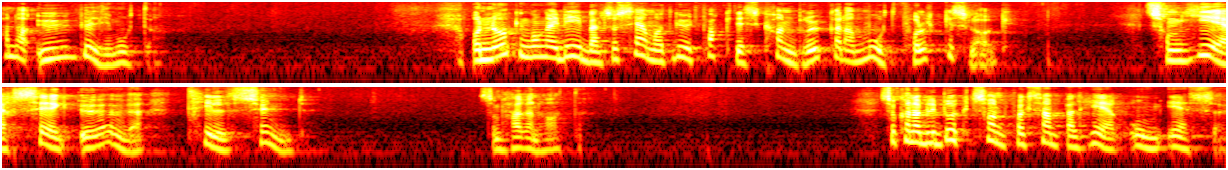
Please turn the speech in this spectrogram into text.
Han har uvilje mot det. Og Noen ganger i Bibelen så ser vi at Gud faktisk kan bruke det mot folkeslag som gir seg over til synd, som Herren hater. Så kan det bli brukt sånn f.eks. her om Esau.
